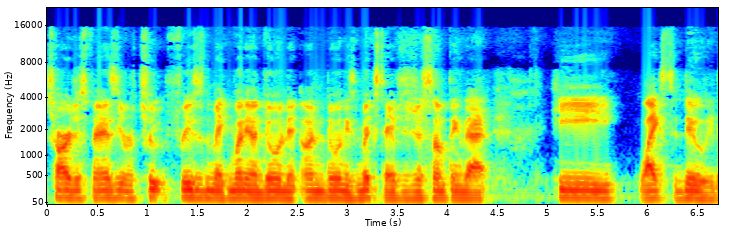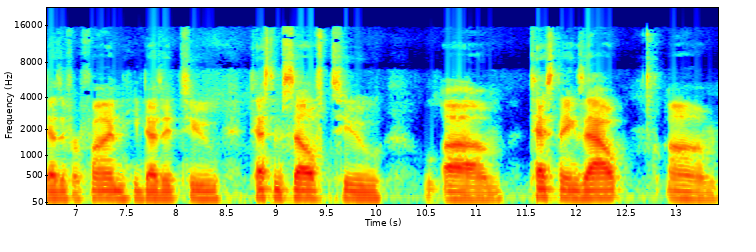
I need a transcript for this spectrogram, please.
charge his fans. He refuses to make money on doing it on doing these mixtapes. It's just something that he likes to do. He does it for fun. He does it to test himself, to um, test things out, um,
